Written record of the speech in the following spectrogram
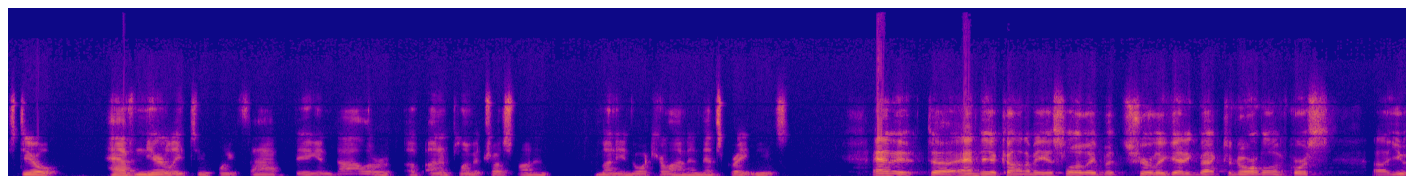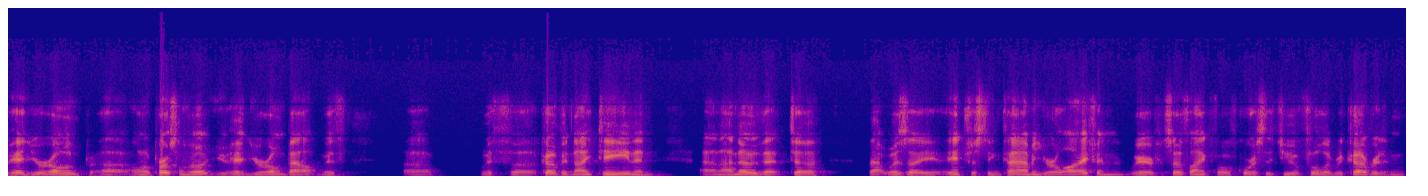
still have nearly 2.5 billion dollar of unemployment trust fund money in North Carolina, and that's great news and it uh, and the economy is slowly but surely getting back to normal. And of course, uh, you had your own uh, on a personal note. You had your own bout with uh, with uh, COVID nineteen, and and I know that uh, that was a interesting time in your life, and we're so thankful, of course, that you have fully recovered and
